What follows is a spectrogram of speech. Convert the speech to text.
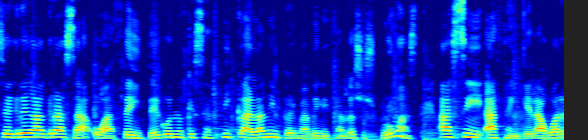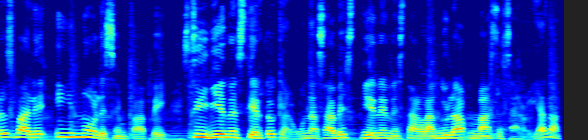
segrega grasa o aceite con el que se acicalan impermeabilizando sus plumas. Así hacen que el agua resbale y no les empape. Si bien es cierto que algunas aves tienen esta glándula más desarrollada.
